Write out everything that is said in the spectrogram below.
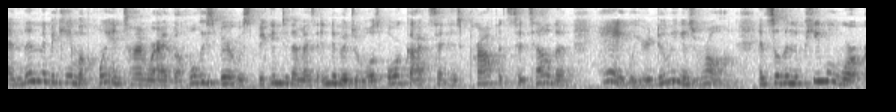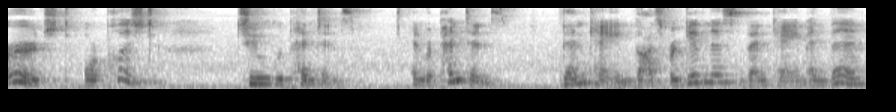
And then there became a point in time where either the Holy Spirit was speaking to them as individuals or God sent his prophets to tell them, hey, what you're doing is wrong. And so then the people were urged or pushed to repentance. And repentance then came, God's forgiveness then came, and then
